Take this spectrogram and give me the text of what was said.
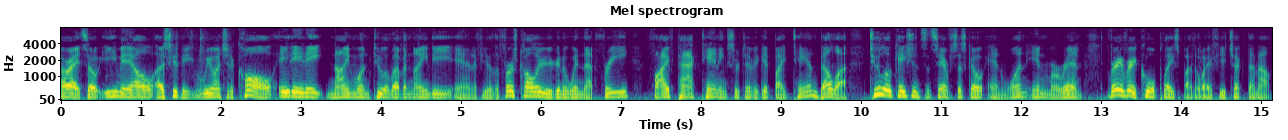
All right, so email, uh, excuse me, we want you to call 888-912-1190 and if you're the first caller, you're going to win that free 5-pack tanning certificate by Tan Bella. Two locations in San Francisco and one in Marin. Very very cool place by the way if you check them out.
